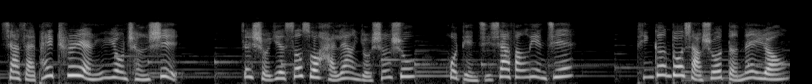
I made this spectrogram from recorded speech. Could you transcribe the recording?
下载 Patreon 运用城市，在首页搜索海量有声书，或点击下方链接听更多小说等内容。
